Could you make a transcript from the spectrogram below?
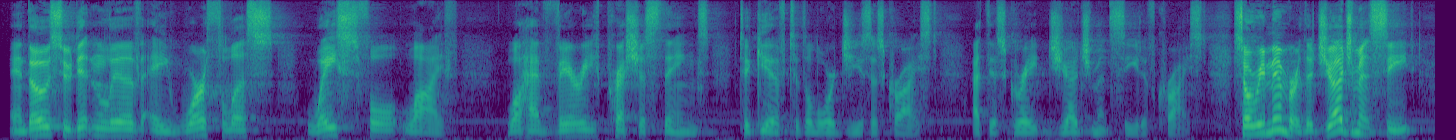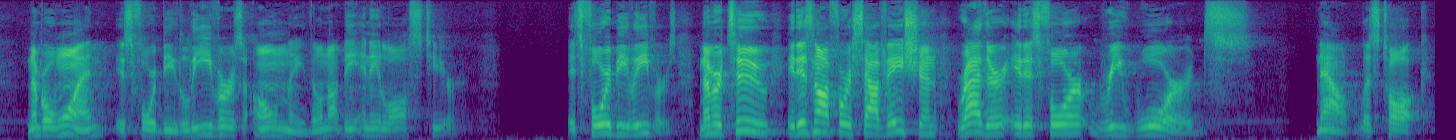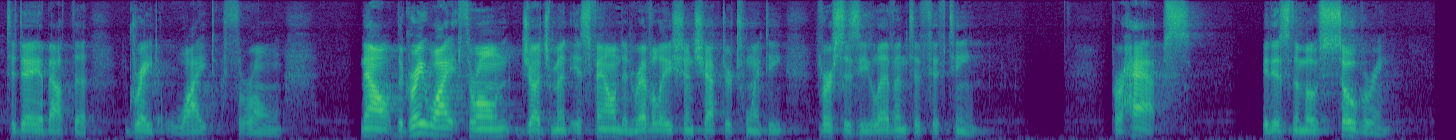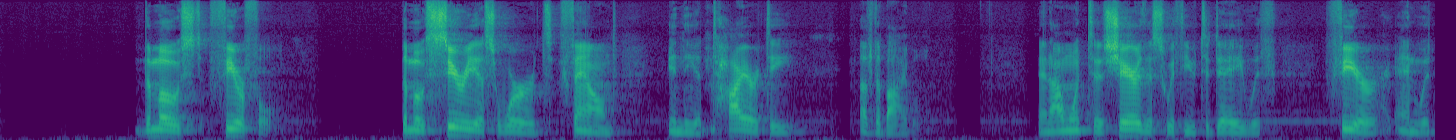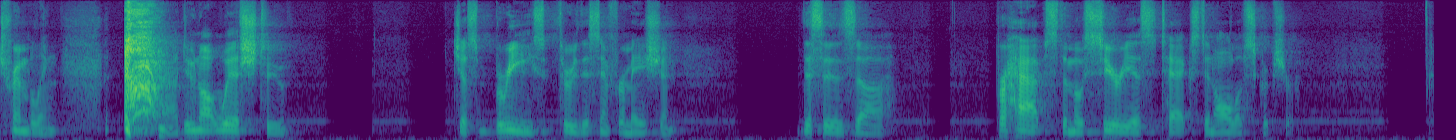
And those who didn't live a worthless, wasteful life will have very precious things to give to the Lord Jesus Christ at this great judgment seat of Christ. So remember, the judgment seat, number one, is for believers only. There'll not be any lost here. It's for believers. Number two, it is not for salvation, rather, it is for rewards. Now, let's talk today about the great white throne. Now, the great white throne judgment is found in Revelation chapter 20, verses 11 to 15. Perhaps it is the most sobering, the most fearful, the most serious words found in the entirety of the Bible. And I want to share this with you today with fear and with trembling. I do not wish to just breeze through this information. This is uh, perhaps the most serious text in all of Scripture.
